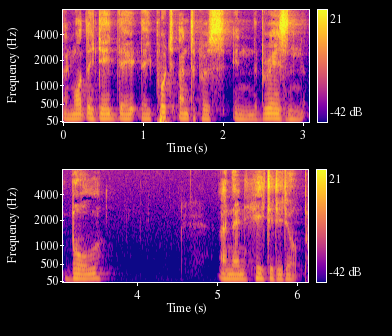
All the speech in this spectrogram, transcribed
and what they did, they, they put Antipas in the brazen bull and then heated it up.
